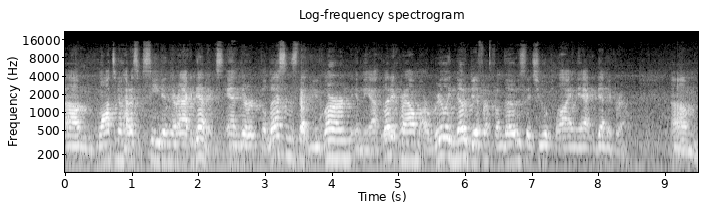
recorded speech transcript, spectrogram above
um, want to know how to succeed in their academics. And the lessons that you learn in the athletic realm are really no different from those that you apply in the academic realm. Um,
